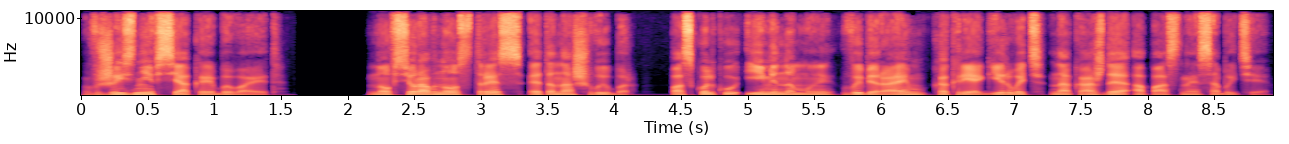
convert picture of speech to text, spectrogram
В жизни всякое бывает. Но все равно стресс – это наш выбор, поскольку именно мы выбираем, как реагировать на каждое опасное событие.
